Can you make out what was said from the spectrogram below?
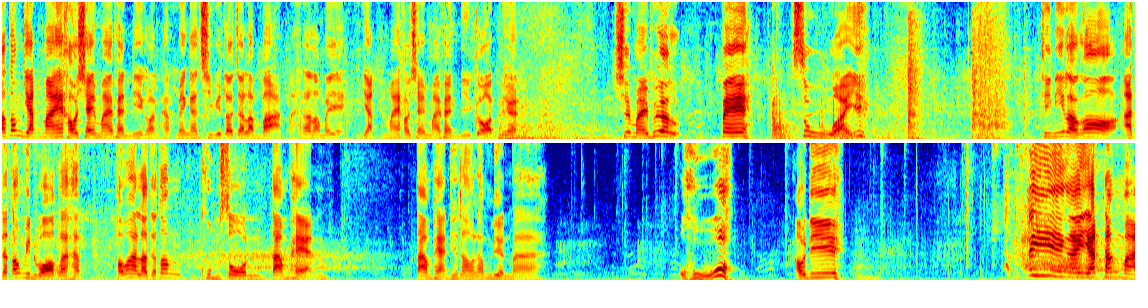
เราต้องยัดไม้ให้เขาใช้ไม้แผ่นนี้ก่อนครับไม่งั้นชีวิตเราจะลำบากนะถ้าเราไม่ยัดไม้เขาใช้ไม้แผ่นนี้ก่อนเนี่ยใช่ไหมเพื่อนเปสวย ทีนี้เราก็อาจจะต้องวินวอล์กแล้วครับ เพราะว่าเราจะต้องคุมโซนตามแผน ตามแผนที่เราล่ำเรียนมาโอ้โหเอาดีนี่ไงยัดทั้งไม้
